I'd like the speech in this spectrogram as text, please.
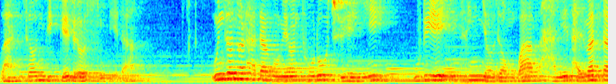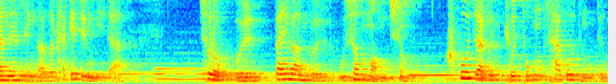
완전 믿게 되었습니다. 운전을 하다 보면 도로 주행이 우리의 인생 여정과 많이 닮았다는 생각을 하게 됩니다. 초록불, 빨간불, 우선 멈춤, 크고 작은 교통사고 등등.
